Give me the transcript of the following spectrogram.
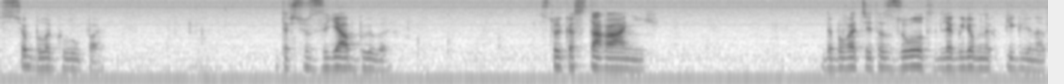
Все было глупо. Это все зря было. Столько стараний. Добывать это золото для гребных пиглинов.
